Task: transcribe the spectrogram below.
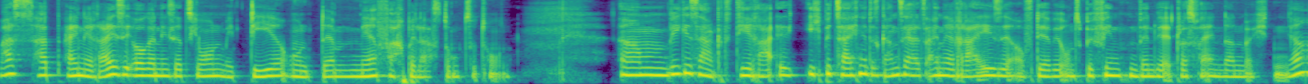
Was hat eine Reiseorganisation mit dir und der Mehrfachbelastung zu tun? Ähm, wie gesagt, ich bezeichne das Ganze als eine Reise, auf der wir uns befinden, wenn wir etwas verändern möchten. Ja,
